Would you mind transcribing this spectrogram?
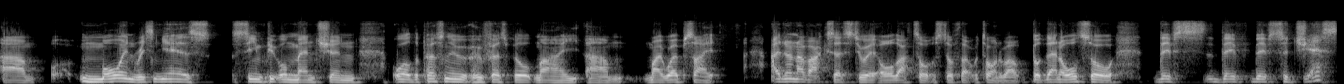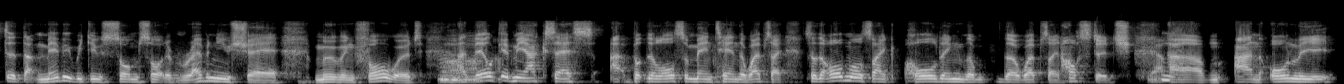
um, um, more in recent years seen people mention, well, the person who, who first built my um, my website, I don't have access to it, all that sort of stuff that we're talking about. But then also they've they've they've suggested that maybe we do some sort of revenue share moving forward, and they'll give me access, uh, but they'll also maintain the website. So they're almost like holding the the website hostage, yeah. um, and only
